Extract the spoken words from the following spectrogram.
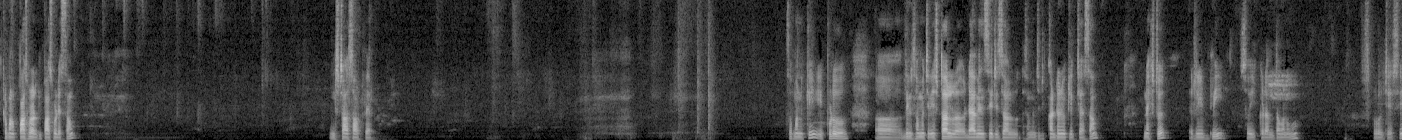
ఇక్కడ మనకు పాస్వర్డ్ పాస్వర్డ్ ఇస్తాం ఇన్స్టాల్ సాఫ్ట్వేర్ సో మనకి ఇప్పుడు దీనికి సంబంధించిన ఇన్స్టాల్ డావెన్సీ రిజాల్వ్ సంబంధించి కంటిన్యూ క్లిక్ చేస్తాం. Next readme. సో ఇక్కడంతా మనము స్క్రోల్ చేసి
